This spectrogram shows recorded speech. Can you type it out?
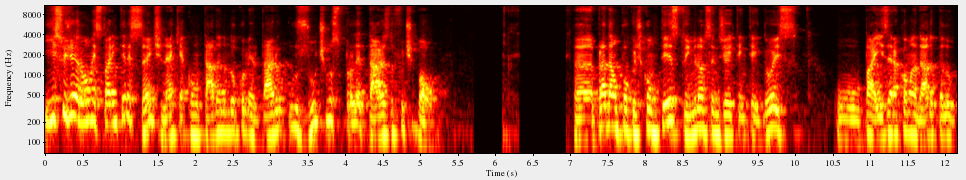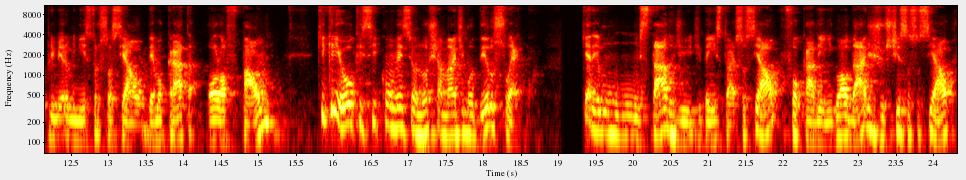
E isso gerou uma história interessante, né, que é contada no documentário Os Últimos Proletários do Futebol. Uh, ah, Para dar um pouco de contexto, em 1982, o país era comandado pelo primeiro-ministro social-democrata Olof Palme, que criou o que se convencionou chamar de modelo sueco, que era um, um estado de, de bem-estar social, focado em igualdade, justiça social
